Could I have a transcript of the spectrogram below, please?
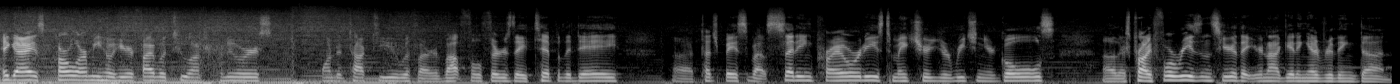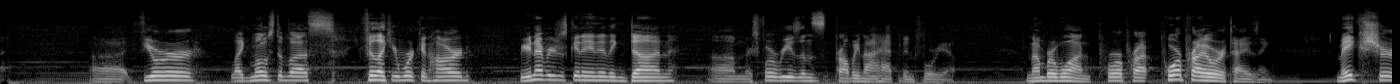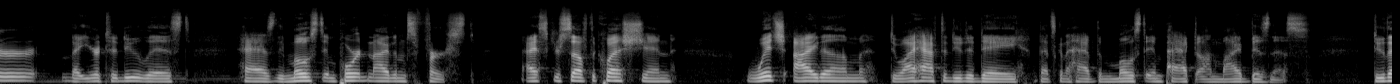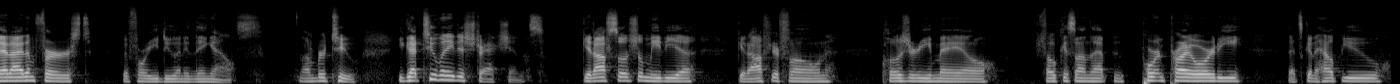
Hey guys, Carl Armijo here, 502 Entrepreneurs. Wanted to talk to you with our Thoughtful Thursday tip of the day. Uh, touch base about setting priorities to make sure you're reaching your goals. Uh, there's probably four reasons here that you're not getting everything done. Uh, if you're like most of us, you feel like you're working hard, but you're never just getting anything done, um, there's four reasons probably not happening for you. Number one, poor, poor prioritizing. Make sure that your to do list has the most important items first. Ask yourself the question which item do I have to do today that's going to have the most impact on my business? Do that item first before you do anything else. Number two, you got too many distractions. Get off social media, get off your phone, close your email, focus on that important priority that's going to help you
